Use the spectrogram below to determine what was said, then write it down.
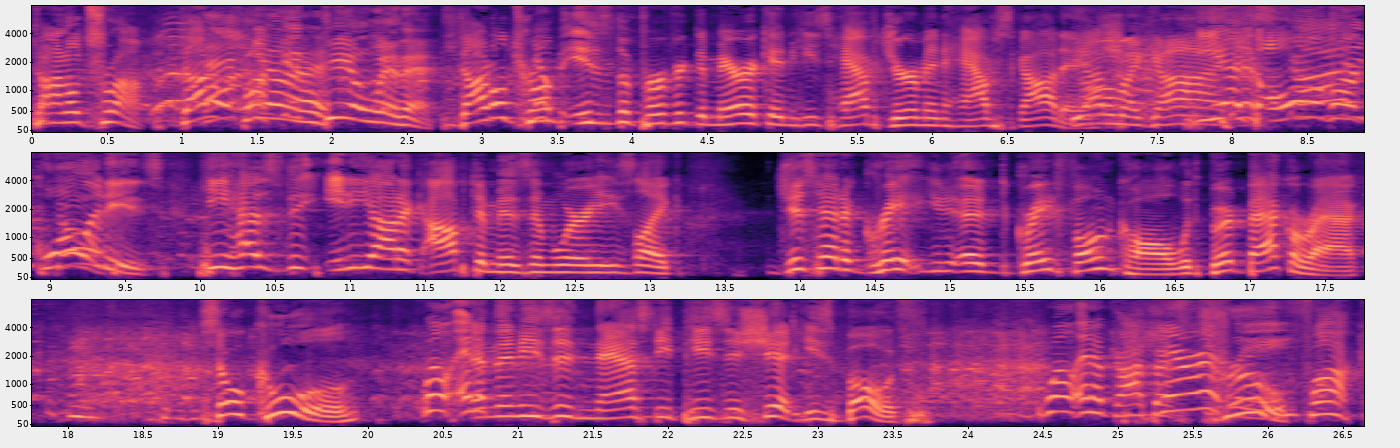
Donald Trump. Donald That's fucking yours. deal with it. Donald Trump is the perfect American. He's half German, half Scottish. Oh my God. He has This all of guy, our qualities. He has the idiotic optimism where he's like, just had a great, a great phone call with Burt Bacharach. so cool. Well, and, And then he's a nasty piece of shit. He's both. Well, and God, that's apparently, true. Fuck.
